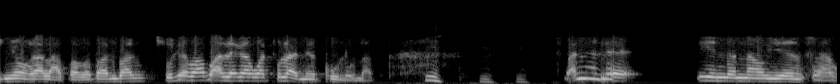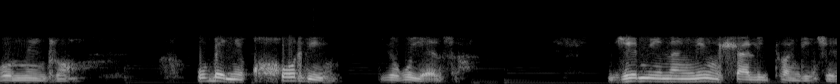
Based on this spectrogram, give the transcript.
inyoka lapha babantu basuke babaleka kwathula nekulu lapha hmm. fanele into na uyenza komindlu ube ne-calling yokuyenza nje mina ngingihlalithwa nginje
